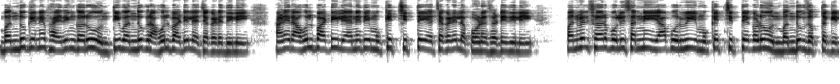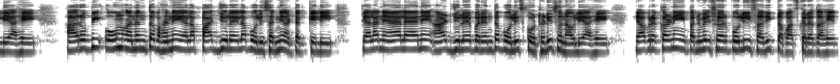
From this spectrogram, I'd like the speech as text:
बंदुकीने फायरिंग करून ती बंदूक राहुल पाटील याच्याकडे दिली आणि राहुल पाटील याने ती मुकेश चित्ते याच्याकडे लपवण्यासाठी दिली. पनवेल शहर पोलिसांनी यापूर्वी मुकेश चित्तेकडून बंदूक जप्त केली आहे. आरोपी ओम अनंत भाने याला पाच जुलैला पोलिसांनी अटक केली. त्याला न्यायालयाने आठ जुलैपर्यंत पोलीस कोठडी सुनावली आहे. या प्रकरणी पनवेल शहर पोलीस अधिक तपास करत आहेत.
